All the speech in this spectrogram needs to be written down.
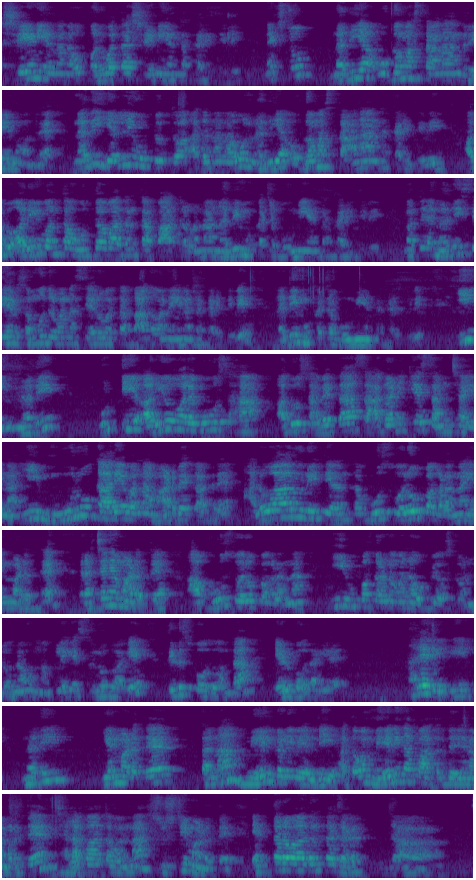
ಶ್ರೇಣಿಯನ್ನ ನಾವು ಪರ್ವತ ಶ್ರೇಣಿ ಅಂತ ಕರಿತೀವಿ. ನೆಕ್ಸ್ಟ್ ನದಿಯ ಉಗಮ ಸ್ಥಾನ ಅಂದ್ರೆ ಏನು ಅಂದ್ರೆ, ನದಿ ಎಲ್ಲಿ ಹುಟ್ಟುತ್ತೋ ಅದನ್ನ ನಾವು ನದಿಯ ಉಗಮ ಸ್ಥಾನ ಅಂತ ಕರಿತೀವಿ. ಅದು ಅರಿಯುವಂತ ಉದ್ದವಾದಂತ ಪಾತ್ರವನ್ನ ನದಿ ಮುಖಜ ಭೂಮಿ ಅಂತ ಕರಿತೀವಿ. ಮತ್ತೆ ನದಿ ಸೇರ್, ಸಮುದ್ರವನ್ನ ಸೇರುವಂತ ಭಾಗವನ್ನ ಏನಂತ ಕರಿತೀವಿ? ನದಿ ಮುಖಜ ಭೂಮಿ ಅಂತ ಕರಿತೀವಿ. ಈ ನದಿ ಹುಟ್ಟಿ ಅರಿಯುವವರೆಗೂ ಸಹ ಅದು ಸವೆತ ಸಾಗಾಣಿಕೆ ಸಂಚಯನ. ಈ ಮೂರು ಕಾರ್ಯವನ್ನ ಮಾಡ್ಬೇಕಾದ್ರೆ ಹಲವಾರು ರೀತಿಯಾದಂತ ಭೂ ಸ್ವರೂಪಗಳನ್ನ ಏನ್ ಮಾಡುತ್ತೆ? ರಚನೆ ಮಾಡುತ್ತೆ. ಆ ಭೂ ಸ್ವರೂಪಗಳನ್ನ ಈ ಉಪಕರಣವನ್ನ ಉಪಯೋಗಿಸ್ಕೊಂಡು ನಾವು ಮಕ್ಕಳಿಗೆ ಸುಲಭವಾಗಿ ತಿಳಿಸ್ಬೋದು ಅಂತ ಹೇಳ್ಬೋದಾಗಿದೆ. ಅದೇ ರೀತಿ ನದಿ ಏನ್ ಮಾಡುತ್ತೆ? ತನ್ನ ಮೇಲ್ಕಣಿವೆಯಲ್ಲಿ ಅಥವಾ ಮೇಲಿನ ಪಾತ್ರದಲ್ಲಿ ಏನ ಮಾಡುತ್ತೆ? ಜಲಪಾತವನ್ನ ಸೃಷ್ಟಿ ಮಾಡುತ್ತೆ. ಎತ್ತರವಾದಂತ ಜಗ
